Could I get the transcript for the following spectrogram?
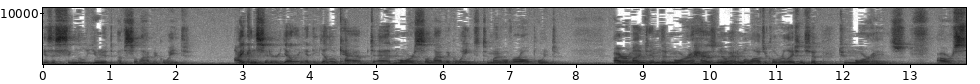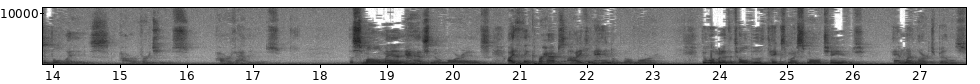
is a single unit of syllabic weight. I consider yelling at the yellow cab to add more syllabic weight to my overall point. I remind him that mora has no etymological relationship to mores, our simple ways, our virtues, our values. The small man has no mores. I think perhaps I can handle no more. The woman at the toll booth takes my small change and my large bills.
